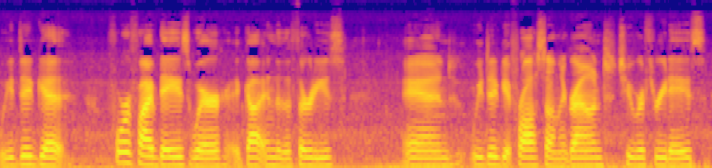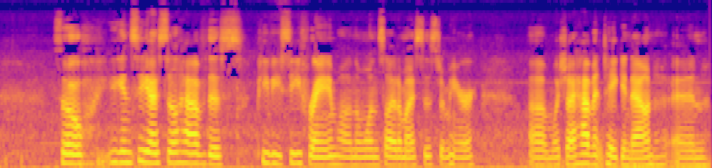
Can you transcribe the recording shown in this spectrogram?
we did get four or five days where it got into the 30s, and we did get frost on the ground two or three days. So you can see I still have this PVC frame on the one side of my system here um, which I haven't taken down. And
